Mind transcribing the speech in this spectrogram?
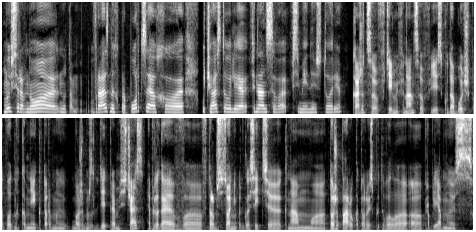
мы все равно, ну там, в разных пропорциях э, участвовали финансово в семейной истории. Кажется, в теме финансов есть куда больше подводных камней, которые мы можем разглядеть прямо сейчас. Я предлагаю в втором сезоне пригласить э, к нам э, тоже пару, которая испытывала э, проблемы с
